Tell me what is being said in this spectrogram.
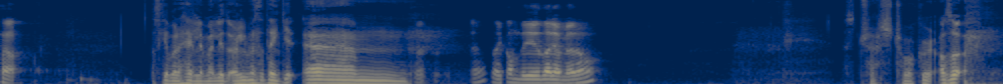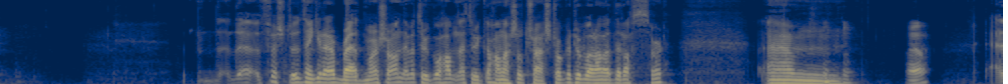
Ja, skal jeg bare helle meg litt øl mens jeg tenker? Um, ja det kan de der hjemme gjøre òg. trash talker Altså det, det første du tenker, er Brad Marchand. Jeg tror, han, jeg tror ikke han er så trash talker, jeg tror bare han er et rasshøl. Um, Ja. Eh,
